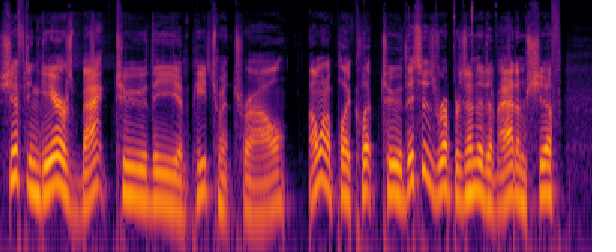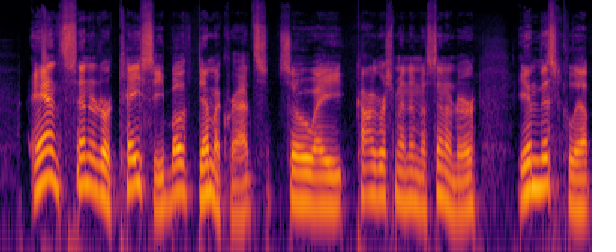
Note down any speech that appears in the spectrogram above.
Shifting gears back to the impeachment trial, I want to play clip two. This is Representative Adam Schiff and Senator Casey, both Democrats, so a congressman and a senator, in this clip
